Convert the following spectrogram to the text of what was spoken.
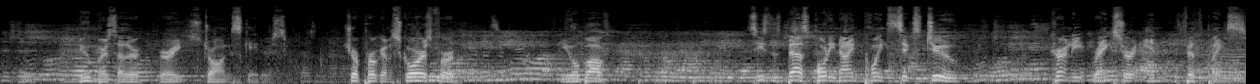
And numerous other very strong skaters. Short program scores for Lyubov. Season's best 49.62 currently ranks her in fifth place.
